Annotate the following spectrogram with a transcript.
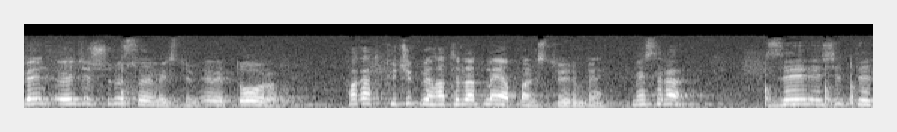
ben önce şunu söylemek istiyorum. Evet doğru. Fakat küçük bir hatırlatma yapmak istiyorum ben. Mesela z eşittir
